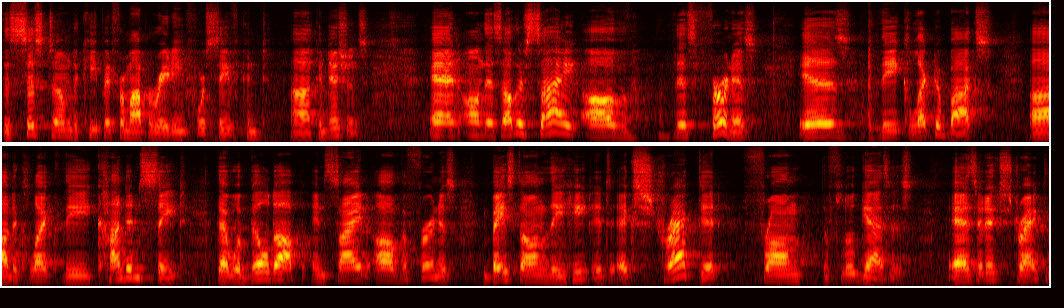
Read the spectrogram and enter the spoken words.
the system to keep it from operating for safe con uh, conditions. And on this other side of this furnace is the collector box uh, to collect the condensate that will build up inside of the furnace based on the heat it's extracted from the flue gases. As it extracts,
